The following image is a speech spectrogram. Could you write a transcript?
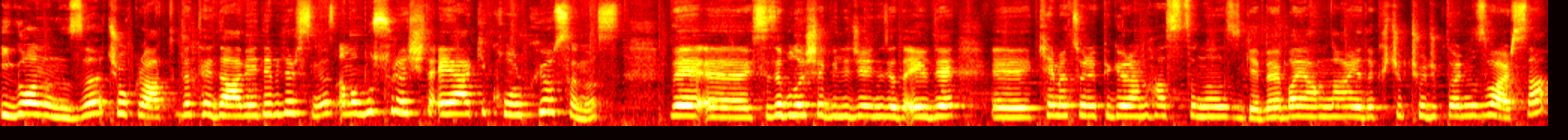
iguananızı çok rahatlıkla tedavi edebilirsiniz. Ama bu süreçte eğer ki korkuyorsanız ve e, size bulaşabileceğiniz ya da evde e, kemoterapi gören hastanız, gebe bayanlar ya da küçük çocuklarınız varsa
